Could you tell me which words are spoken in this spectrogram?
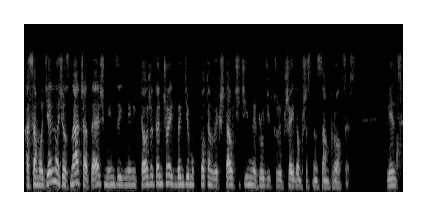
a samodzielność oznacza też między innymi to, że ten człowiek będzie mógł potem wykształcić innych ludzi, którzy przejdą przez ten sam proces. Więc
